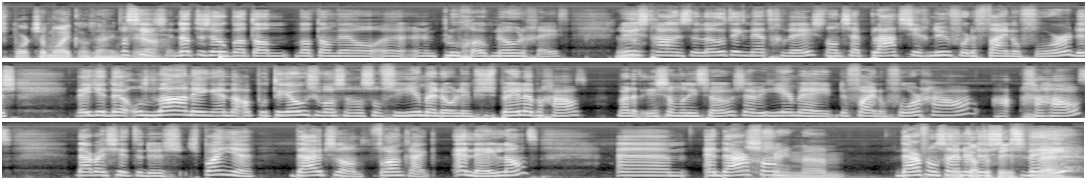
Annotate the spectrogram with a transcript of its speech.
sport zo mooi kan zijn. Precies, en dat is ook wat dan, wat dan wel eh, een ploeg ook nodig heeft. Nu is trouwens de loting net geweest, want zij plaatst zich nu voor de Final Four. Dus weet je, de ontlading en de apotheose was er alsof ze hiermee de Olympische Spelen hebben gehaald. Maar dat is helemaal niet zo. Ze hebben hiermee de Final Four gehaal- ha- gehaald. Daarbij zitten dus Spanje, Duitsland, Frankrijk en Nederland. Ehm, en daarvan, Geen, daarvan zijn er dus twee, Nee.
